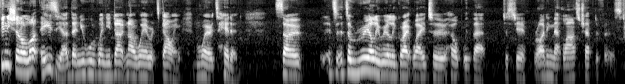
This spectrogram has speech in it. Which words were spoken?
finish it a lot easier than you would when you don't know where it's going and where it's headed. So it's it's a really really great way to help with that. Just yeah, writing that last chapter first.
